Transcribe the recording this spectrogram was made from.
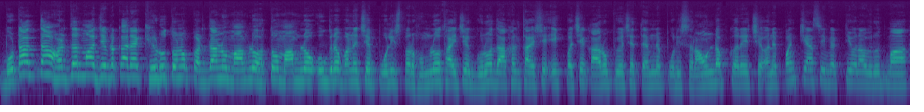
બોટાદના હળદરમાં જે પ્રકારે ખેડૂતોનો કરદાનો મામલો હતો, મામલો ઉગ્ર બને છે. પોલીસ પર હુમલો થાય છે, ગુનો દાખલ થાય છે. એક પછી એક આરોપીઓ છે, તેમને પોલીસ રાઉન્ડ અપ કરે છે અને પંચ્યાસી વ્યક્તિઓના વિરુદ્ધમાં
